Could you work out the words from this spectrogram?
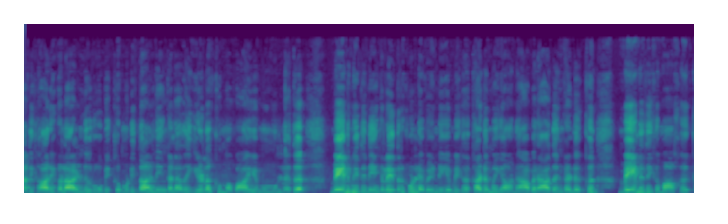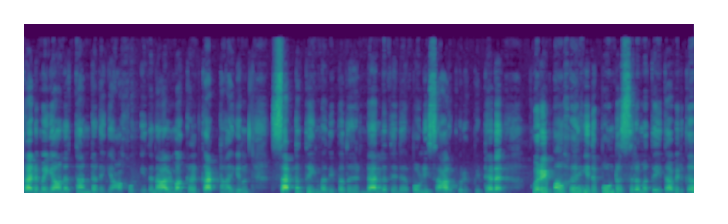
அதிகாரிகளால் நிரூபிக்க முடிந்தால் நீங்கள் நீங்கள் அதை இழக்கும் அபாயமும் உள்ளது. மேலும் இது நீங்கள் எதிர்கொள்ள வேண்டிய மிக கடுமையான அபராதங்களுக்கு மேலதிகமாக கடுமையான தண்டனையாகும். இதனால் மக்கள் கட்டாயம் சட்டத்தை மதிப்பது நல்லதென போலீசார் குறிப்பிட்டனர். குறிப்பாக இதுபோன்ற சிரமத்தை தவிர்க்க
